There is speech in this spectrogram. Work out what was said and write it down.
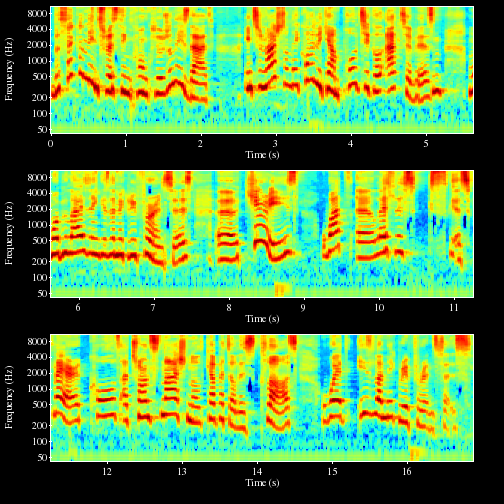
The second interesting conclusion is that international economic and political activism mobilizing Islamic references uh, carries what uh, Leslie Sklair calls a transnational capitalist class with Islamic references.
